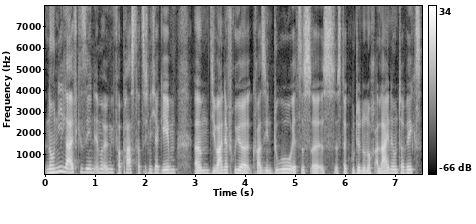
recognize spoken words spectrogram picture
noch nie live gesehen, immer irgendwie verpasst, hat sich nicht ergeben. Ähm, die waren ja früher quasi ein Duo, jetzt ist, äh, ist, ist der Gute nur noch alleine unterwegs.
